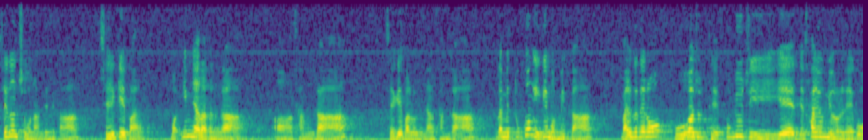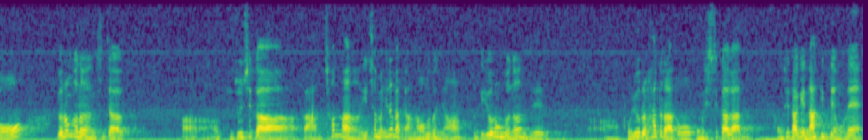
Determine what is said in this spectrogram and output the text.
재건축은 안 됩니다. 재개발, 뭐 임야라든가 어, 상가, 재개발로 인한 상가, 그 다음에 뚜껑이 이게 뭡니까? 말 그대로 무허가주택, 국유지에 사용료를 내고, 이런 거는 진짜 어, 기준 시가가 한 천만 원, 이천만 원 이래밖에 안 나오거든요. 그러니까 이런 거는 이제 어, 보유를 하더라도 공시 시가가 공시 가격이 낮기 때문에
